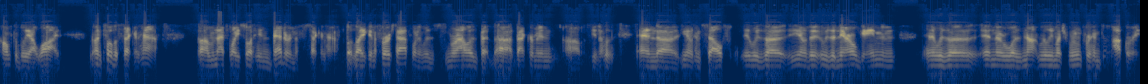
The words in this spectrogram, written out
comfortably out wide until the second half. Um, and that's why you saw him better in the second half. But like in the first half, when it was Morales, uh, Beckerman, uh, you know, and uh, you know himself, it was uh, you know, the, it was a narrow game, and and it was a and there was not really much room for him to operate.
